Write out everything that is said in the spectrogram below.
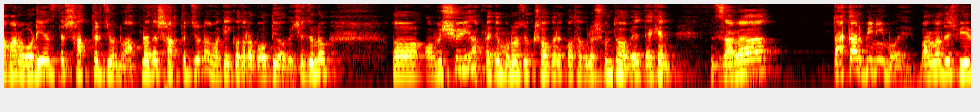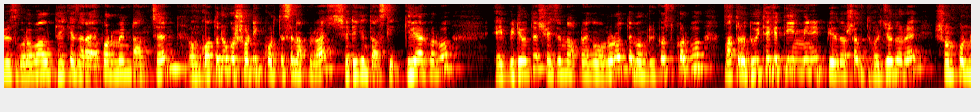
আমার অডিয়েন্সদের স্বার্থের জন্য, আপনাদের স্বার্থের জন্য আমাকে এই কথাটা বলতে হবে। সেজন্য অবশ্যই আপনাকে মনোযোগ সহকারে কথাগুলো শুনতে হবে। দেখেন, যারা টাকার বিনিময়ে বাংলাদেশ বিএফএস গ্লোবাল থেকে যারা অ্যাপয়েন্টমেন্ট আনছেন এবং কতটুকু সঠিক করতেছেন আপনারা, সেটি কিন্তু আজকে ক্লিয়ার করব। এই ভিডিওতে, সেই জন্য আপনাকে অনুরোধ এবং রিকোয়েস্ট করব মাত্র দুই থেকে তিন মিনিট, প্রিয় দর্শক, ধৈর্য ধরে সম্পূর্ণ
